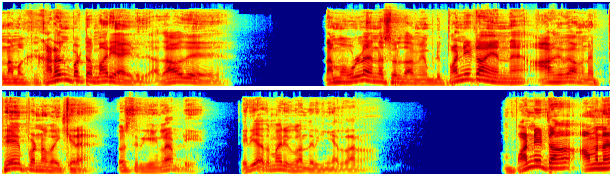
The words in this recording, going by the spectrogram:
நமக்கு கடன்பட்ட மாதிரி ஆயிடுது. அதாவது நம்ம உள்ள என்ன சொல்லுது? அவன் இப்படி பண்ணிட்டான் என்ன? ஆகவே அவனை பே பண்ண வைக்கிறேன். யோசிச்சிருக்கீங்களா? அப்படி. தெரியாத மாதிரி உட்காந்துருக்கீங்க எல்லாரும். பண்ணிட்டான் அவனை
